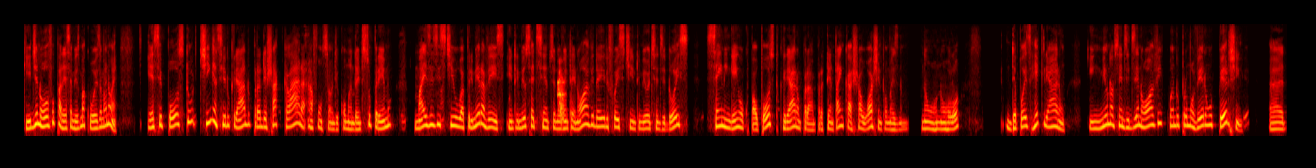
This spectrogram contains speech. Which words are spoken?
Que, de novo, parece a mesma coisa, mas não é. Esse posto tinha sido criado para deixar clara a função de comandante supremo, mas existiu a primeira vez entre 1799, daí ele foi extinto em 1802, sem ninguém ocupar o posto. Criaram para tentar encaixar Washington, mas não, não, não rolou. Depois recriaram em 1919, quando promoveram o Pershing uh,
